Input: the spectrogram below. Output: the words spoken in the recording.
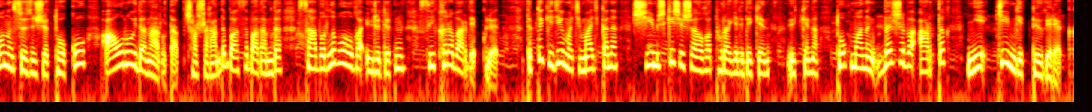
Оның сөзінше тоқу ауыр ойдан арылтады. Шаршағанды басып адамды сабырлы болуға үйрететін сиқыры бар деп күледі. Тіпті кейде математиканы шемішке шеше алуға тура келеді екен. Өйткені тоқыманың бір жібі артық не кем кетпеу керек.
